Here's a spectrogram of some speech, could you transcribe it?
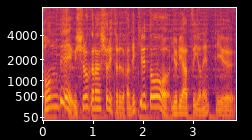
飛んで、後ろから処理するとかできると、より熱いよねっていう。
